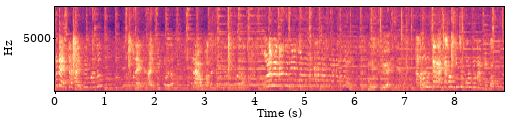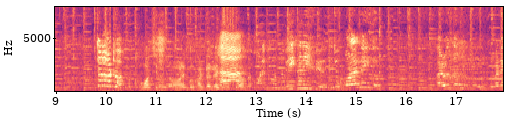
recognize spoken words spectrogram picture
ওটা একটা হাই ফাই করে দাও। ওটা একটা হাই ফাই করে দাও। এটা জন্য করে দাও। করবে না তুমি। গেছে উল্টে গেছে, এখন কিছু করব না আমি বাবু। চলো ওঠো। ঘুমাচ্ছিল আমার অনেকক্ষণ ঘণ্টা রেস্ট হ্যাঁ, ছিলাম না। অনেকক্ষণ না। এখানেই শুয়ে কিছু করার নেই তো। আর ওই তো মানে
